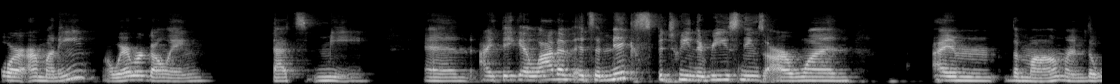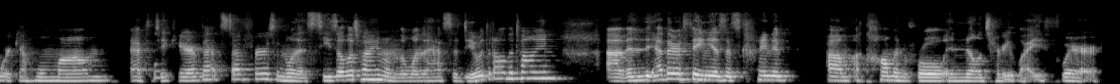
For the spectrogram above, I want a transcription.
or our money or where we're going, that's me. And I think a lot of it's a mix between the reasonings are one, I'm the mom, I'm the work at home mom. I have to take care of that stuff first. I'm the one that sees all the time. I'm the one that has to deal with it all the time. Um, and the other thing is, it's kind of um, a common role in military life where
